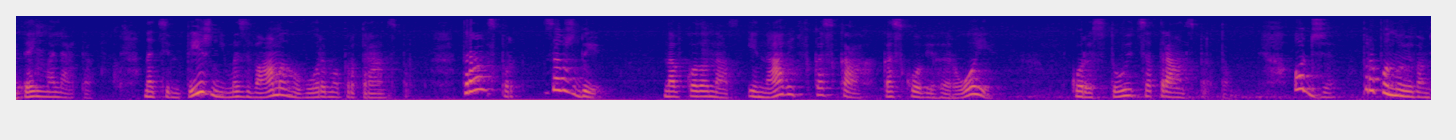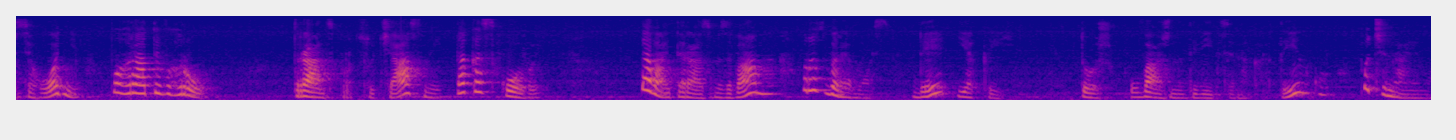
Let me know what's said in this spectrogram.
день, малята! На цім тижні ми з вами говоримо про транспорт. Транспорт завжди навколо нас, і навіть в казках казкові герої користуються транспортом. Отже, пропоную вам сьогодні пограти в гру. Транспорт сучасний та казковий. Давайте разом з вами розберемось, де який. Тож уважно дивіться на картинку, починаємо.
